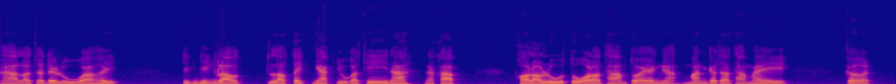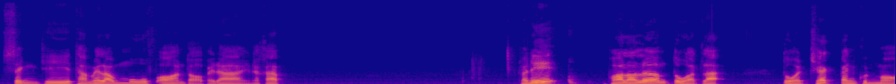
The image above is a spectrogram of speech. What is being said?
นะเราจะได้รู้ว่าเฮ้ยจริงๆเราเราติดแงกอยู่กับที่นะนะครับ พอเรารู้ตัวเราถามตัวเองเนี่ยมันก็จะทำให้เกิดสิ่งที่ทำให้เรา move on ต่อไปได้นะครับคราวนี้พอเราเริ่มตรวจละตรวจเช็คเป็นคุณหมอ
